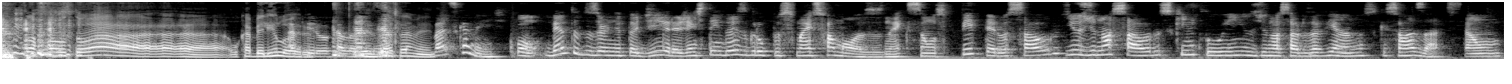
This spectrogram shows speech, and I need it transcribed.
só faltou a, a- a- o cabelinho A loiro. peruca loira. Exatamente. Basicamente. Bom, dentro dos ornitodira, a gente tem dois grupos mais famosos, né? Que são os pterossauros e os dinossauros, que incluem os dinossauros avianos, que são as aves. Então,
